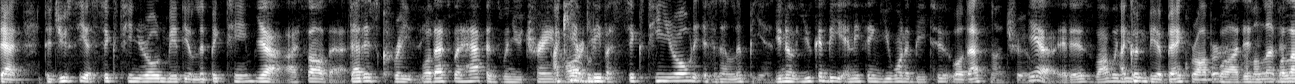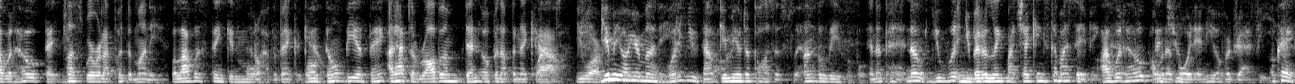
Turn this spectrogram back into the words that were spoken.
Dad, did you see a 16 year old made the Olympic team? Yeah, I saw that. That is crazy. well, that's what happens when you train I hard. can't believe a 16 year old is an Olympian. You know, you can be anything you want to be too. Well, that's not true. yeah, it is. Why would you? I couldn't be a bank robber. Well, I didn't. I'm 11. Well, I would hope that you. Plus, where would I put the money? well, I was thinking more. I don't have a bank account. Well, don't be a bank. I'd have to rob him, then open up an account. Wow, you are- Give me all your money. What are you Now talking- give me a deposit slip. Unbelievable. And a pen. No, you wouldn't. And you better link my checkings to my savings. I would hope I would that you- avoid any overdraft fees. Okay,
